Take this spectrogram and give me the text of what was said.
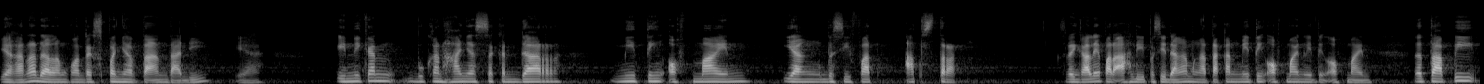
Ya karena dalam konteks penyertaan tadi ya ini kan bukan hanya sekedar meeting of mind yang bersifat abstrak Seringkali para ahli persidangan mengatakan meeting of mind, meeting of mind. Tetapi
